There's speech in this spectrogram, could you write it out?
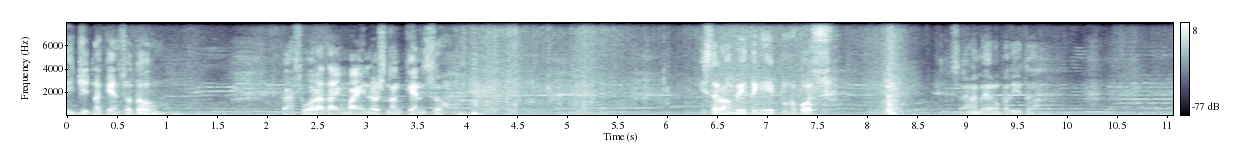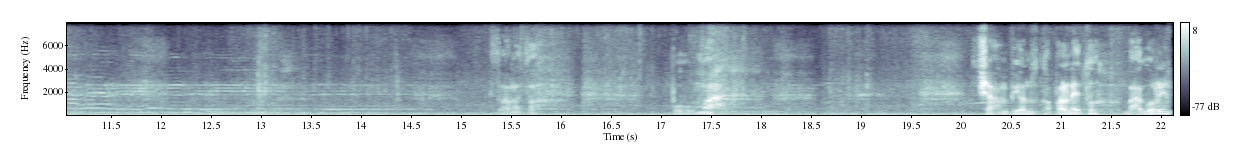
Legit na Kenzo to. Kaso wala tayong minors ng Kenzo. Isa lang baiting hip mga boss. Sana meron pa dito. Ito ano to? Puma. Champion. Kapal na ito. Bago rin.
